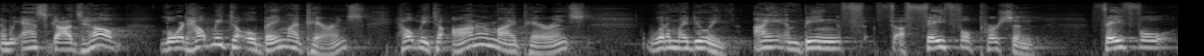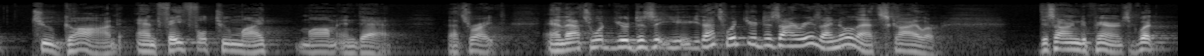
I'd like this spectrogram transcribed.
and we ask God's help, Lord, help me to obey my parents, help me to honor my parents, what am I doing? I am being f- a faithful person, faithful to God and faithful to my mom and dad. That's right. And that's what your desi- that's what your desire is. I know that, Skylar. Desiring the parents. But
